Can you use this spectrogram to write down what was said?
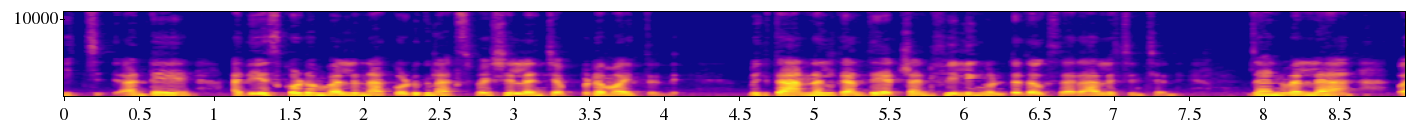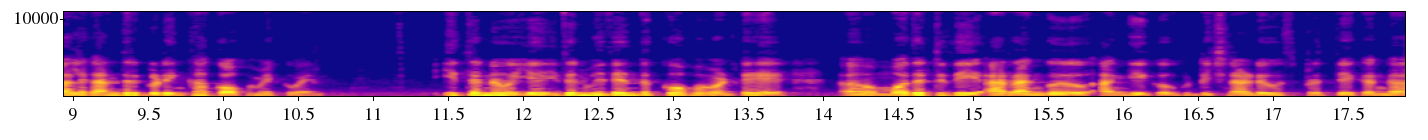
ఇచ్చి అంటే అది వేసుకోవడం వల్ల నా కొడుకు నాకు స్పెషల్ అని చెప్పడం అవుతుంది మిగతా అన్నలకి అంతే ఎట్లాంటి ఫీలింగ్ ఉంటుందో ఒకసారి ఆలోచించండి. దానివల్ల వాళ్ళకి అందరికి కూడా ఇంకా కోపం ఎక్కువైంది. ఇతను ఇతని మీద ఎందుకు కోపం అంటే మొదటిది ఆ రంగు అంగి కుట్టించినాడు ప్రత్యేకంగా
